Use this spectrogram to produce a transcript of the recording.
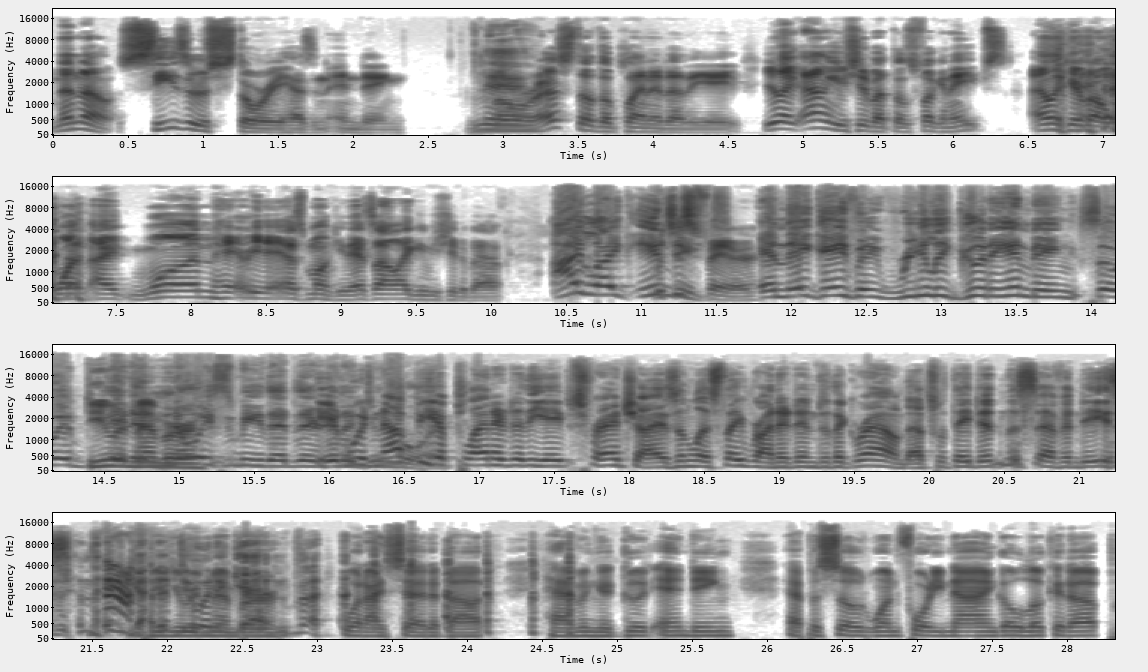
No, no. Caesar's story has an ending. Yeah. The rest of the Planet of the Apes, you're like, I don't give a shit about those fucking apes. I only care about one, I, one hairy ass monkey. That's all I give a shit about. I like endings, is fair. and they gave a really good ending. So it, Do you it remember- annoys me that they're It going to would do it. It would not more. be a Planet of the Apes franchise unless they run it into the ground. That's what they did in the 70s, and they've ah. got Do to you do it remember again. What I said about having a good ending? Episode 149. Go look it up.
